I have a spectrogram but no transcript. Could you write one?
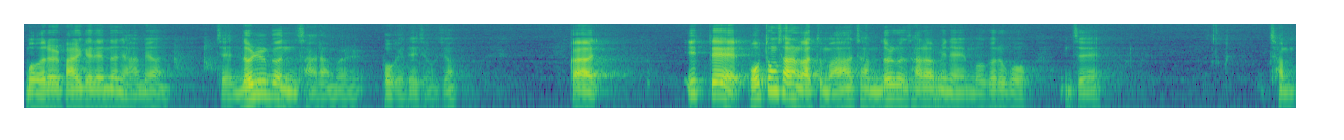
뭐를 발견했느냐 하면 이제 늙은 사람을 보게 되죠, 그죠? 그러니까 이때 보통 사람 같으면 아, 참 늙은 사람이네 뭐 그러고 이제 참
